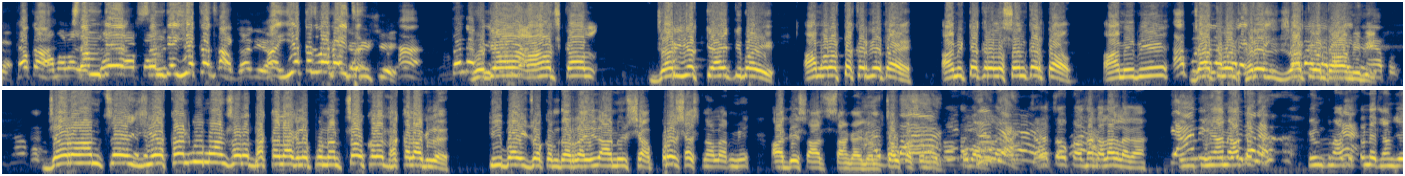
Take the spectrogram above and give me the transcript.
हो का? समजे समजे एकच आहो. हा, एकच बघायचं. हा. तंटा उद्या आजकाल जर एकटी आहे ती बाई आम्हाला टक्कर देत आहे. आम्ही टक्करला सण करतो आम्ही बी जातीवंत खरे जातीवंत आम्ही बी. जर आमचं एकाच बी माणसाला धक्का लागलं पुन्हा चौकाला धक्का लागलं ती बाई जोखमदार राहील. आम्ही शा- प्रशासनाला मी आदेश आज सांगायला. चौकासमोर. चौकात धक्का लागला का? ते आम्ही तुम्ही आम्ही येऊ आता द्या ना. तुम्ही आता टंड्यातले आमचे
